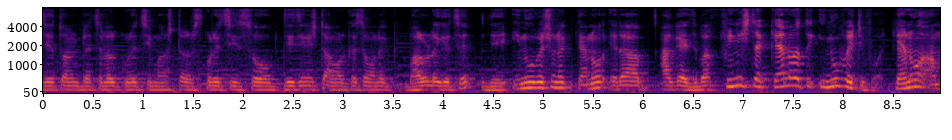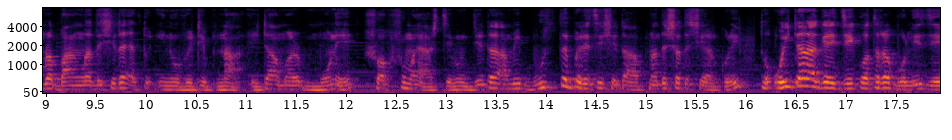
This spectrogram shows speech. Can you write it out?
যেহেতু আমি ব্যাচেলর করেছি, মাস্টার্স করেছি সো যে জিনিসটা আমার কাছে অনেক ভালো লেগেছে যে ইনোভেশনে কেন এরা আগায় বা ফিনিশটা কেন এত ইনোভেটিভ হয়? কেন আমরা বাংলাদেশিরা এত ইনোভেটিভ না? এটা আমার মনে সব সময় আসছে এবং যেটা আমি বুঝতে পেরেছি সেটা আপনাদের সাথে শেয়ার করি। তো ওইটার আগে যে কথাটা বলি যে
